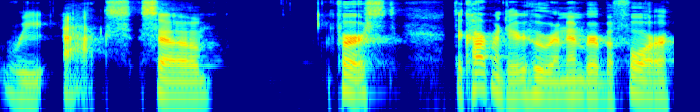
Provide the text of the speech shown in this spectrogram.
reacts. So, first, the carpenter, who remember before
